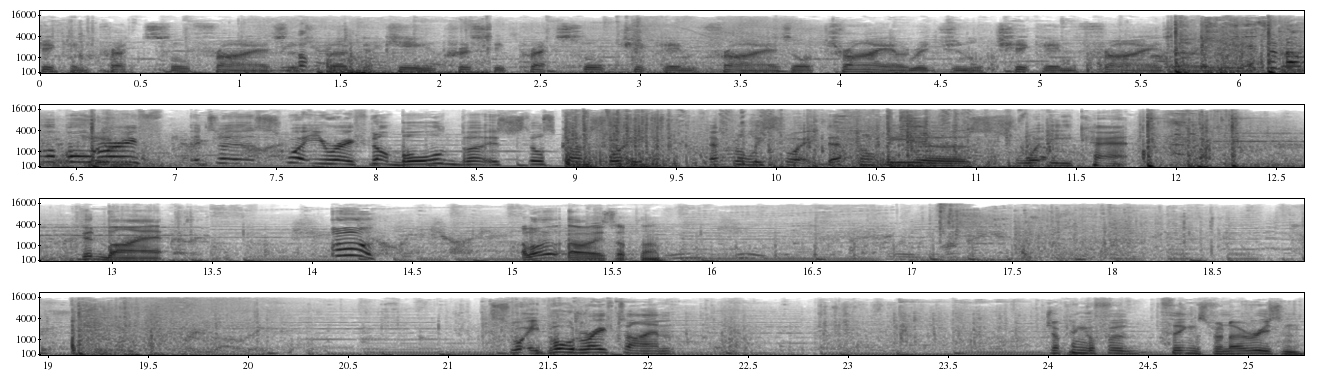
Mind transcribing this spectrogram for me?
Chicken pretzel fries at Burger King, Chrissy pretzel chicken fries, or try original chicken fries only at It's another Burger bald King. wraith! It's a sweaty wraith, not bald, but it's still kind of sweaty. Definitely sweaty. Definitely a sweaty cat. Goodbye. Oh! Hello? Oh, he's up there. Sweaty bald wraith time. Jumping off of things for no reason.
